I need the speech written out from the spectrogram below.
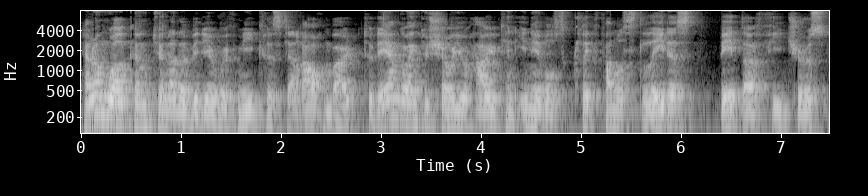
Hello and welcome to another video with me, Christian Rauchenwald. Today I'm going to show you how you can enable ClickFunnels' latest beta features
